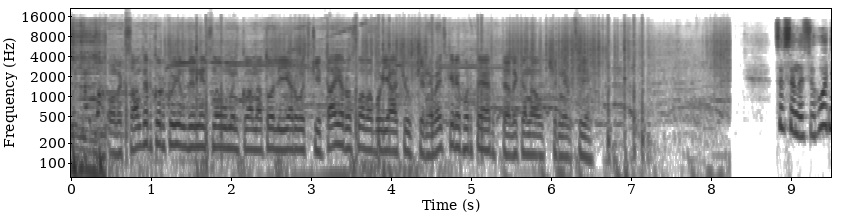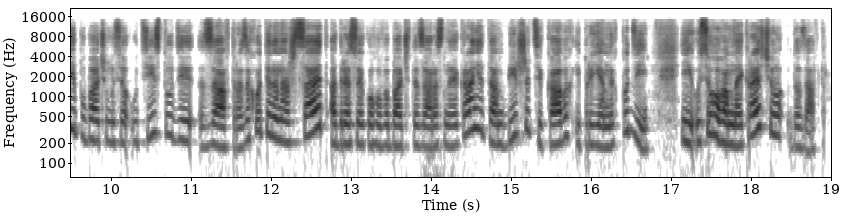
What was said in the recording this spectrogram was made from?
нехай Олександр Коркоїл, Денис Науменко, Анатолій Яроцький та Ярослава Боячук, Чернівецький репортер, телеканал Чернівці. Це все на сьогодні. Побачимося у цій студії завтра. Заходьте на наш сайт, адресу якого ви бачите зараз на екрані. Там більше цікавих і приємних подій. І усього вам найкращого до завтра.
